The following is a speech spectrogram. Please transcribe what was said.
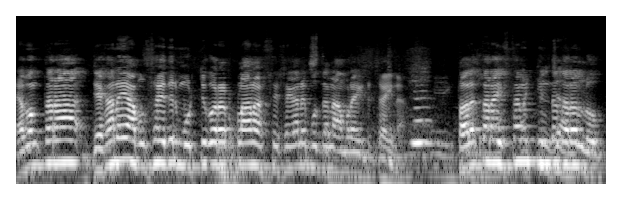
এবং তারা যেখানে আবু সাইদের মূর্তি করার প্ল্যান আসছে, সেখানে বলতেন আমরা এটা চাই না। তাহলে তারা ইসলামিক চিন্তাধারার লোক।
